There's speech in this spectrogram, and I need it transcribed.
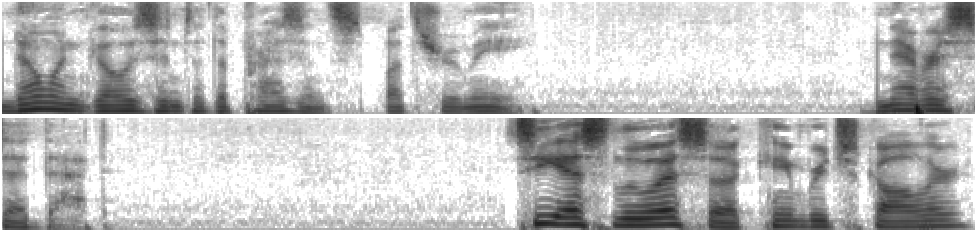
No one goes into the presence but through me. Never said that. C.S. Lewis, a Cambridge scholar,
